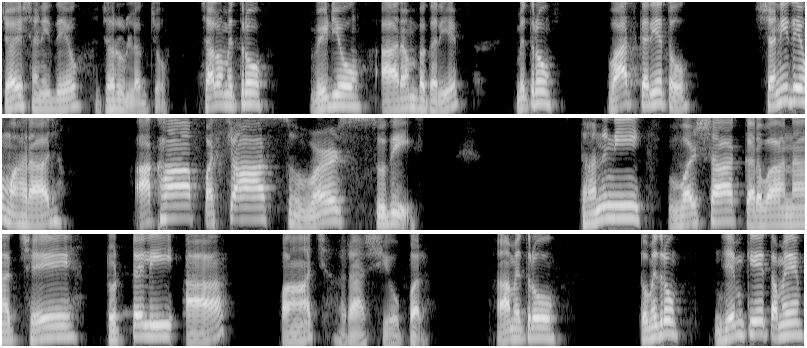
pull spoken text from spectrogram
જય શનિદેવ જરૂર લખજો. ચાલો મિત્રો વીડિયો આરંભ કરીએ. મિત્રો, વાત કરીએ તો શનિદેવ મહારાજ આખા પચાસ વર્ષ સુધી ધનની વર્ષા કરવાના છે ટોટલી આ પાંચ રાશિઓ પર. હા, મિત્રો? તો મિત્રો, જેમ કે તમે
